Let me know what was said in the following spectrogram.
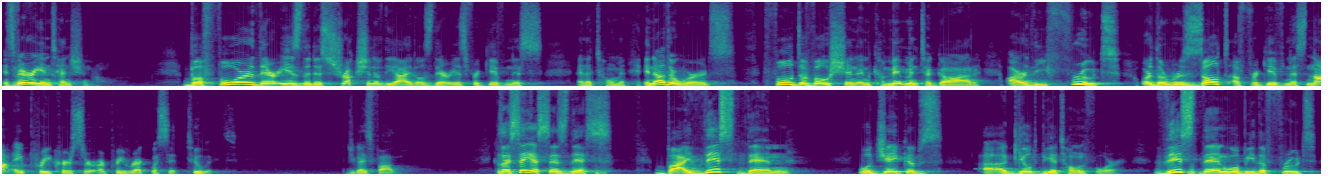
It's very intentional. Before there is the destruction of the idols, there is forgiveness and atonement. In other words, full devotion and commitment to God are the fruit or the result of forgiveness, not a precursor or prerequisite to it. Did you guys follow? Because Isaiah says this By this then will Jacob's uh, guilt be atoned for. This then will be the fruit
